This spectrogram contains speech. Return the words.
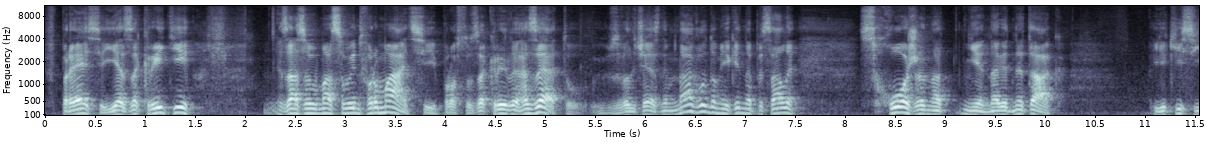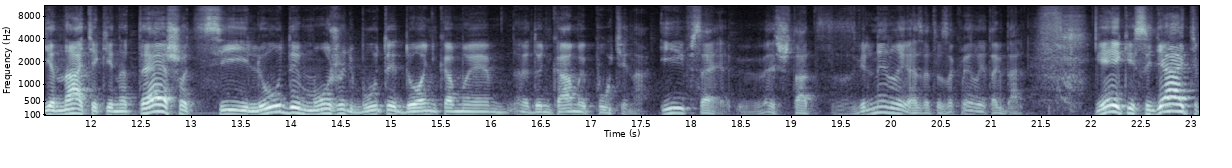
в пресі є закриті засоби масової інформації, просто закрили газету з величезним накладом, які написали схоже на ні, навіть не так. Якісь є натяки на те, що ці люди можуть бути доньками, е, доньками Путіна. І все, весь штат звільнили, газету закрили і так далі. Є, які сидять,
